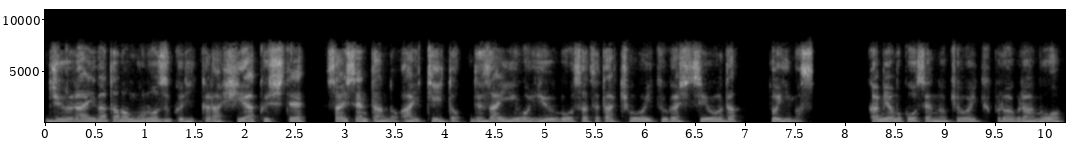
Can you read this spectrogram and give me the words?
従来型のものづくりから飛躍して最先端の IT とデザインを融合させた教育が必要だと言います。神山高専の教育プログラムを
